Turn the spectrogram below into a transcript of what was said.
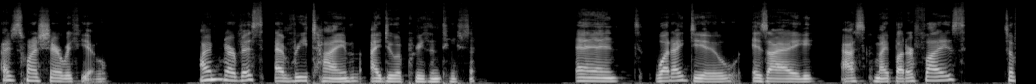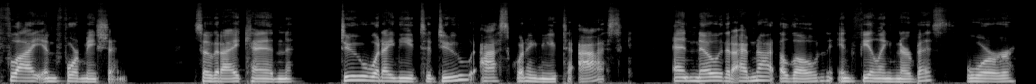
I just want to share with you. I'm nervous every time I do a presentation. And what I do is I ask my butterflies to fly in formation so that I can do what I need to do, ask what I need to ask, and know that I'm not alone in feeling nervous or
